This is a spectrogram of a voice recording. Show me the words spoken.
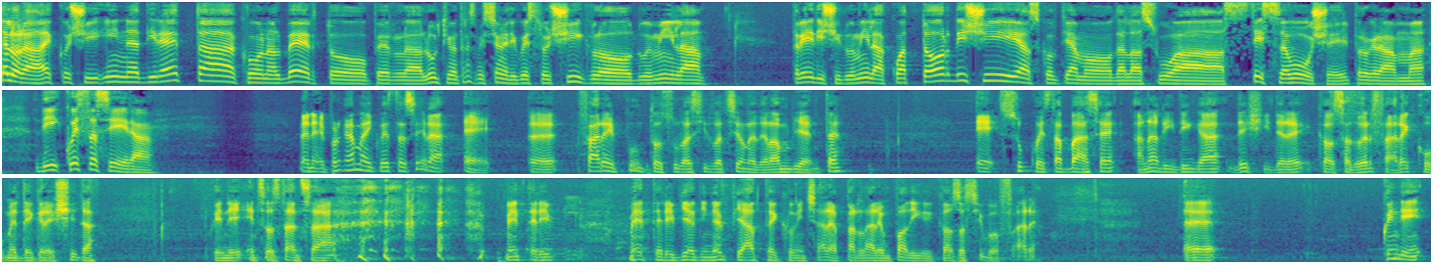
E allora eccoci in diretta con Alberto per l'ultima trasmissione di questo ciclo 2013-2014 ascoltiamo dalla sua stessa voce il programma di questa sera. Bene, il programma di questa sera è eh, fare il punto sulla situazione dell'ambiente e su questa base analitica decidere cosa dover fare come decrescita quindi in sostanza mettere, mettere, i piedi nel piatto e cominciare a parlare un po' di che cosa si può fare. Eh, quindi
